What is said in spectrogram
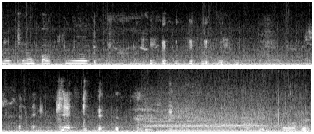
That town fuck you up. Kick it. I love it.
